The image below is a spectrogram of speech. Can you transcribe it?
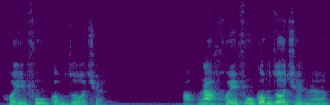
回复工作权。好，那回复工作权呢？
